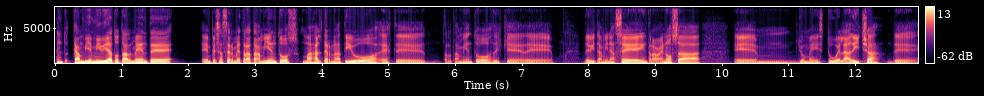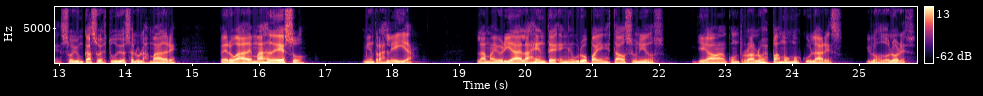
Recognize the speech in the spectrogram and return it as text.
ent- cambié mi vida totalmente. Empecé a hacerme tratamientos más alternativos, este, tratamientos dizque, de, de vitamina C intravenosa. Em, yo me tuve la dicha de, soy un caso de estudio de células madre, pero además de eso, mientras leía, la mayoría de la gente en Europa y en Estados Unidos llegaban a controlar los espasmos musculares y los dolores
